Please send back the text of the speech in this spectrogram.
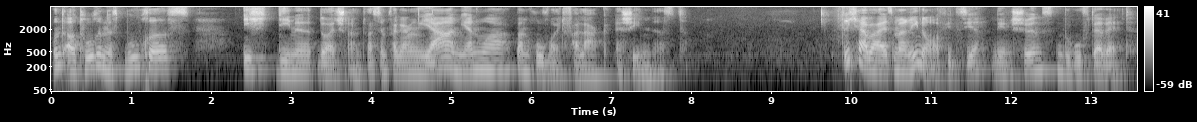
und Autorin des Buches Ich diene Deutschland, was im vergangenen Jahr im Januar beim Rowold Verlag erschienen ist. Ich habe als Marineoffizier den schönsten Beruf der Welt.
